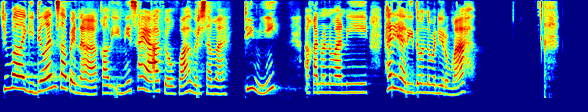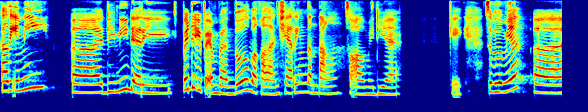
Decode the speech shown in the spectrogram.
Jumpa lagi di Lensa Pena. Kali ini saya Afilfah bersama Dini akan menemani hari-hari teman-teman di rumah. Kali ini uh, Dini dari PDIPM Bantul bakalan sharing tentang soal media. Oke, sebelumnya uh,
